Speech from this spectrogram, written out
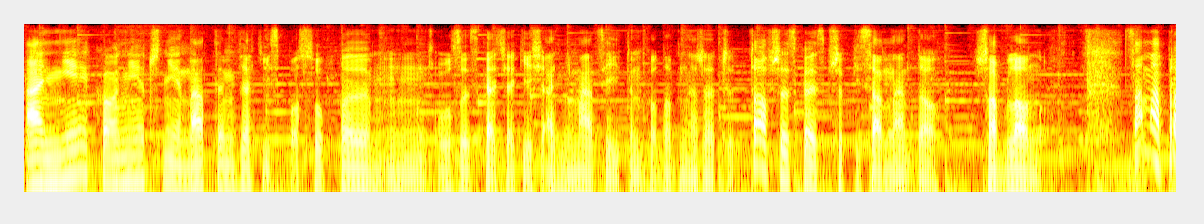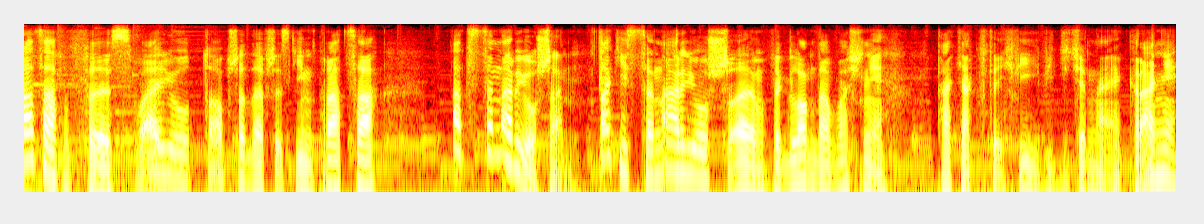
a niekoniecznie na tym, w jaki sposób em, uzyskać jakieś animacje i tym podobne rzeczy. To wszystko jest przypisane do szablonów. Sama praca w Swayu to przede wszystkim praca nad scenariuszem. Taki scenariusz e, wygląda właśnie tak jak w tej chwili widzicie na ekranie,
